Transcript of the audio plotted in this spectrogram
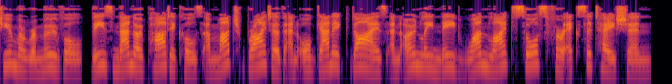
tumor removal. These nanoparticles are much brighter than organic dyes and only need one light source for excitation.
